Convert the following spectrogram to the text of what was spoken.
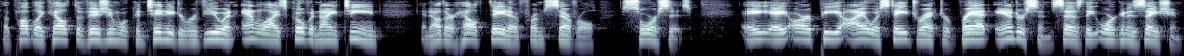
The Public Health Division will continue to review and analyze COVID 19 and other health data from several sources. AARP Iowa State Director Brad Anderson says the organization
